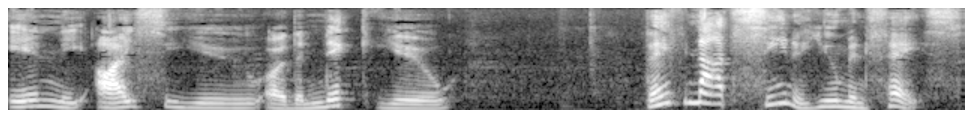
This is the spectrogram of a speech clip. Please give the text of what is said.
in the ICU or the NICU, they've not seen a human face.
